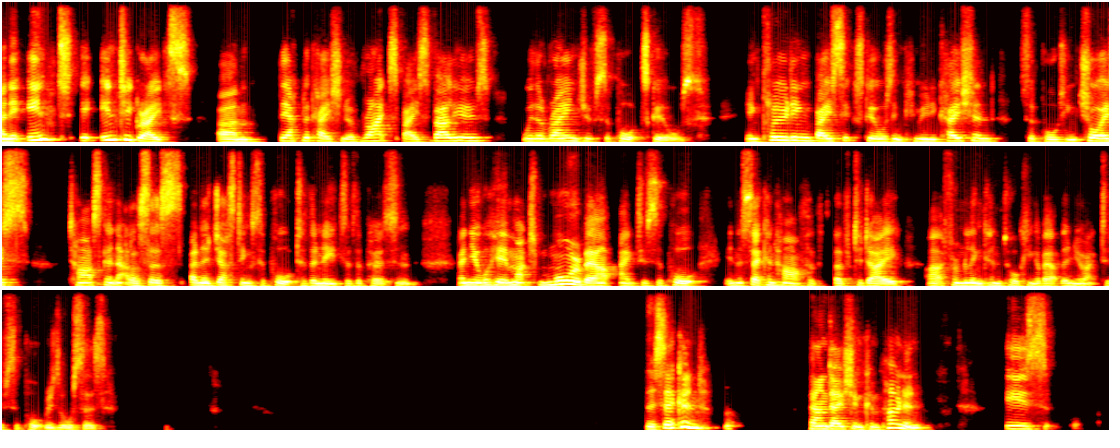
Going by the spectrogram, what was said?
And it, in, it integrates um, the application of rights-based values with a range of support skills, including basic skills in communication, supporting choice, task analysis, and adjusting support to the needs of the person. And you will hear much more about active support in the second half of, of today uh, from Lincoln talking about the new active support resources. The second foundation component is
